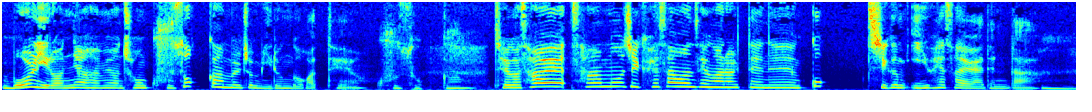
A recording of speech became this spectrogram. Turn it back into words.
뭘 잃었냐 하면 전 구속감을 좀 잃은 것 같아요. 구속감. 제가 사회, 사무직 회사원 생활할 때는 꼭 지금 이 회사여야 된다. 음.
